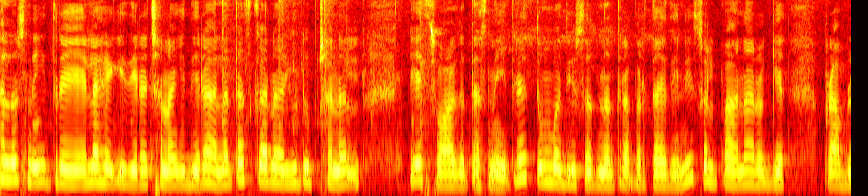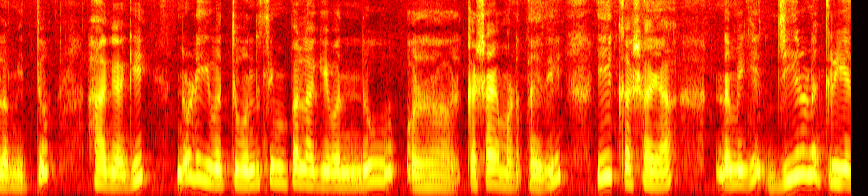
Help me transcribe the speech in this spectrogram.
ಹಲೋ ಸ್ನೇಹಿತರೆ, ಎಲ್ಲ ಹೇಗಿದ್ದೀರಾ? ಚೆನ್ನಾಗಿದ್ದೀರಾ? ಲತಾಸ್ ಯೂಟ್ಯೂಬ್ ಚಾನಲ್ಗೆ ಸ್ವಾಗತ ಸ್ನೇಹಿತರೆ. ತುಂಬ ದಿವಸದ ನಂತರ ಬರ್ತಾ ಇದ್ದೀನಿ. ಸ್ವಲ್ಪ ಅನಾರೋಗ್ಯ ಪ್ರಾಬ್ಲಮ್ ಇತ್ತು. ಹಾಗಾಗಿ ನೋಡಿ, ಇವತ್ತು ಒಂದು ಸಿಂಪಲ್ಲಾಗಿ ಒಂದು ಕಷಾಯ ಮಾಡ್ತಾಯಿದ್ದೀನಿ ಈ ಕಷಾಯ ನಮಗೆ ಜೀರ್ಣಕ್ರಿಯೆ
